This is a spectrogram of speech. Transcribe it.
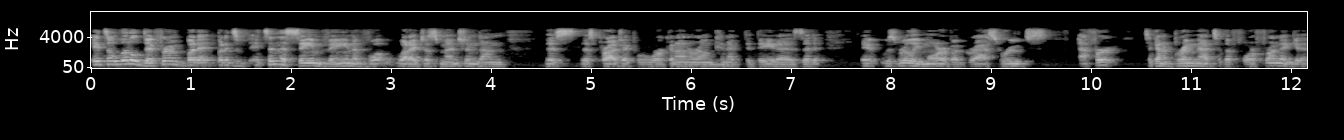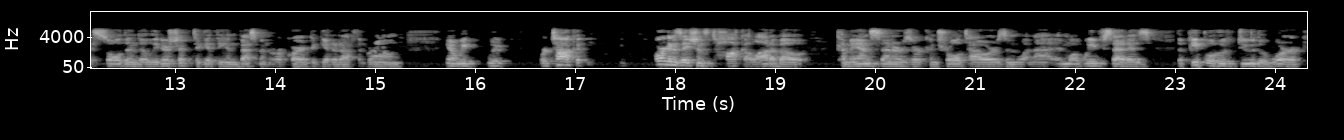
It's a little different, but it but it's it's in the same vein of what what I just mentioned on this this project we're working on around connected data. Is that it, it was really more of a grassroots effort to kind of bring that to the forefront and get it sold into leadership to get the investment required to get it off the ground. You know, we, we we're talking organizations talk a lot about command centers or control towers and whatnot, and what we've said is the people who do the work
